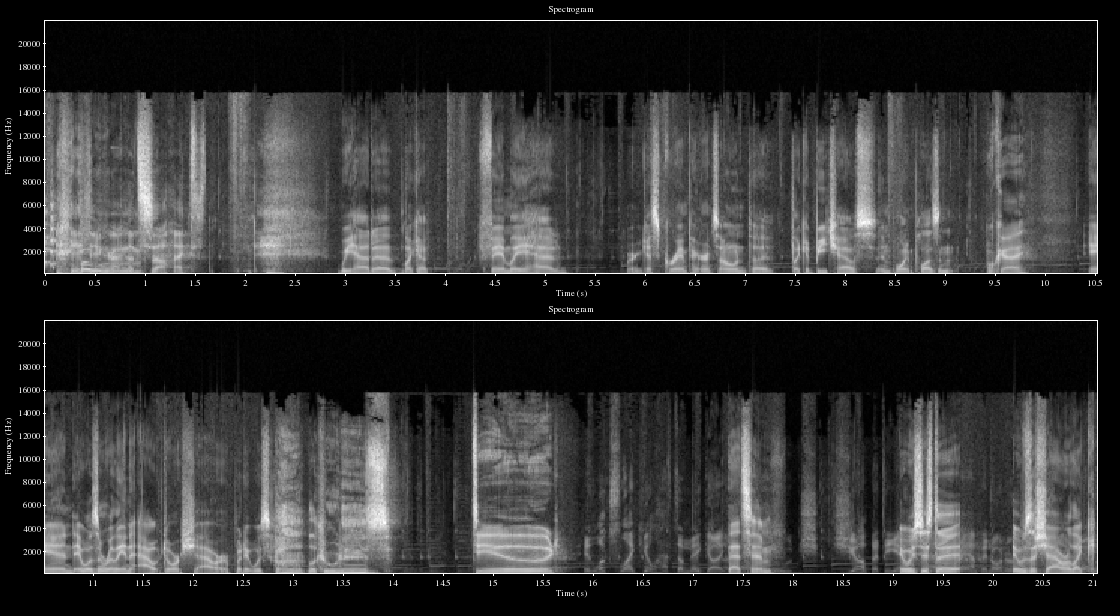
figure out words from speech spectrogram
Boom. outside. We had a like a family had, or I guess grandparents owned a, like a beach house in Point Pleasant. Okay, and it wasn't really an outdoor shower, but it was. look who it is! dude. It looks like you'll have to make a That's him. huge jump at the It was just a. ramp in order It was a shower like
